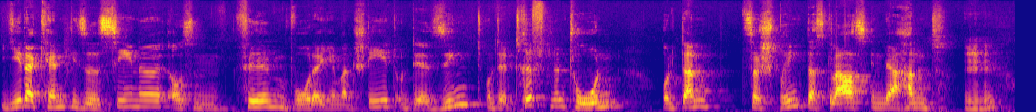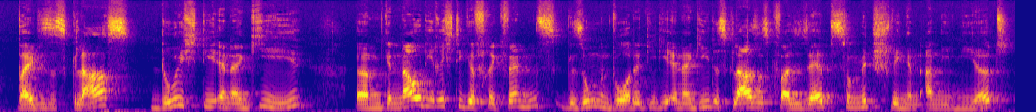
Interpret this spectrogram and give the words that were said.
Jeder kennt diese Szene aus dem Film, wo da jemand steht und der singt und der trifft einen Ton und dann zerspringt das Glas in der Hand, mhm. weil dieses Glas durch die Energie ähm, genau die richtige Frequenz gesungen wurde, die die Energie des Glases quasi selbst zum Mitschwingen animiert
